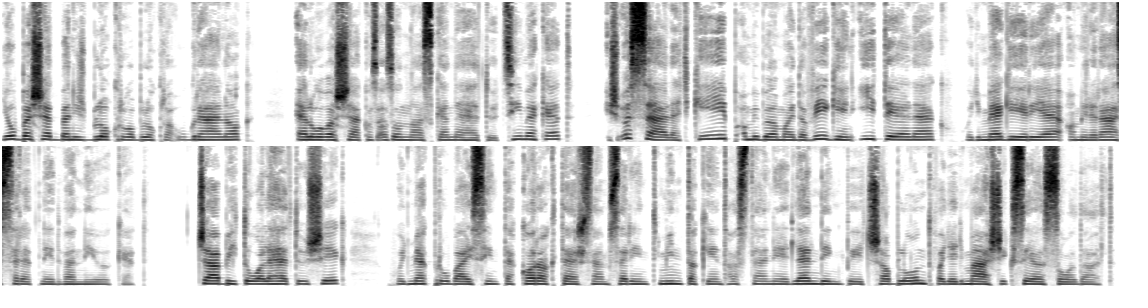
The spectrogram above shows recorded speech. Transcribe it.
Jobb esetben is blokkról blokkra ugrálnak, elolvassák az azonnal szkennelhető címeket, és összeáll egy kép, amiből majd a végén ítélnek, hogy megérje, amire rá szeretnéd venni őket. Csábító a lehetőség, hogy megpróbálj szinte karakterszám szerint mintaként használni egy landing page sablont vagy egy másik szélszoldalt.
